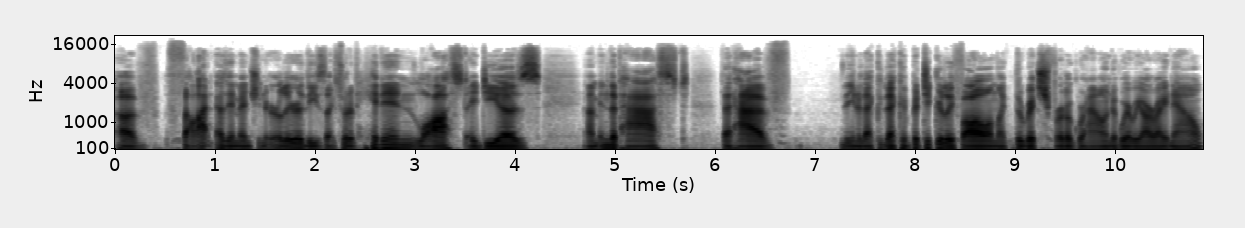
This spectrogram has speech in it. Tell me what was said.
of thought, as I mentioned earlier, these like sort of hidden, lost ideas um, in the past that have, you know, that that could particularly fall on like the rich, fertile ground of where we are right now.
